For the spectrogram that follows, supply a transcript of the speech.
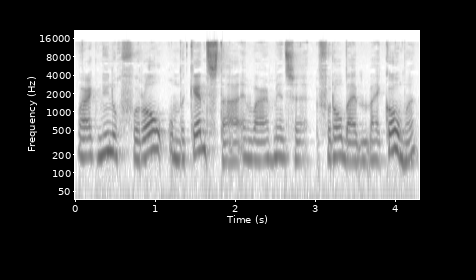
waar ik nu nog vooral onbekend sta en waar mensen vooral bij mij komen,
